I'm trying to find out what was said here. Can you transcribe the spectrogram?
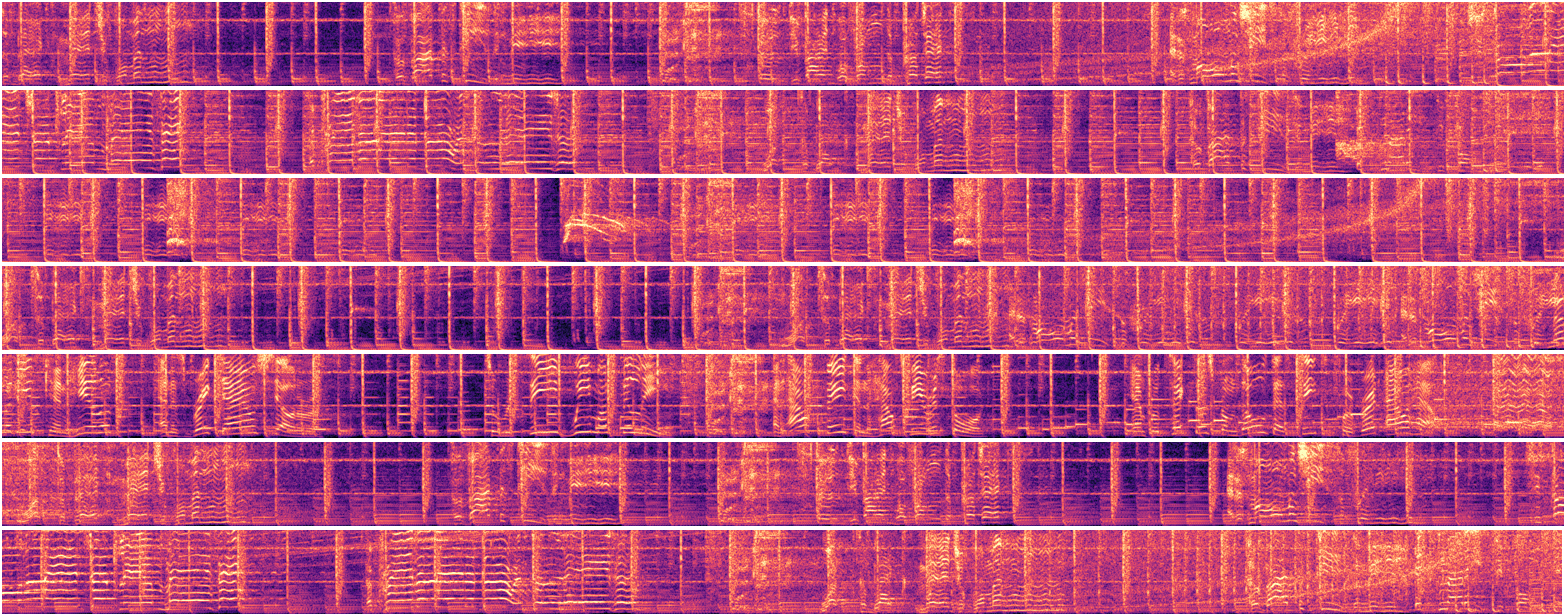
What a black magic woman. Her vibe is teasing me. Still divine, well from the projects. At this moment, she's so free. And its breakdown shelter us. To receive, we must believe, and our faith in the house be restored, and protect us from those that seek to pervert our house. What a black magic woman. Her vibe is teasing me. Still divine, well from the projects. At this moment, she's so free. She's totally A pretty little girl until later. What a black magic woman. Her vibe is teasing me. It's not easy for me.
